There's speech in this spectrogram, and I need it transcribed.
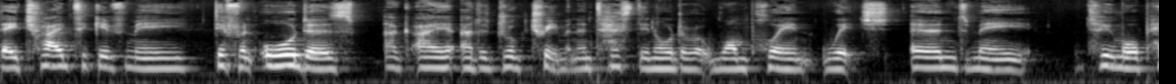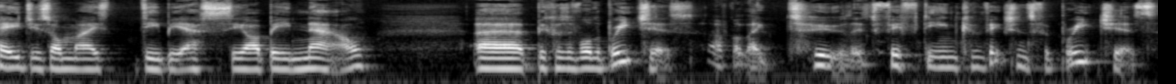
they tried to give me different orders. I, I had a drug treatment and testing order at one point, which earned me two more pages on my DBS CRB now uh, because of all the breaches. I've got like two, there's 15 convictions for breaches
